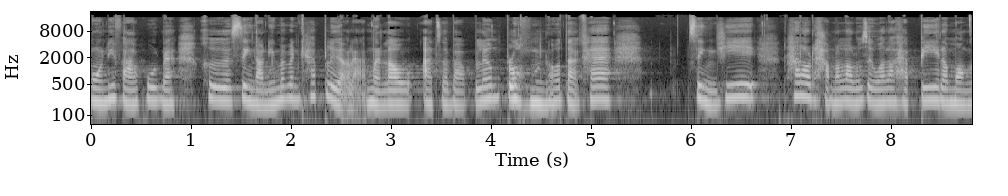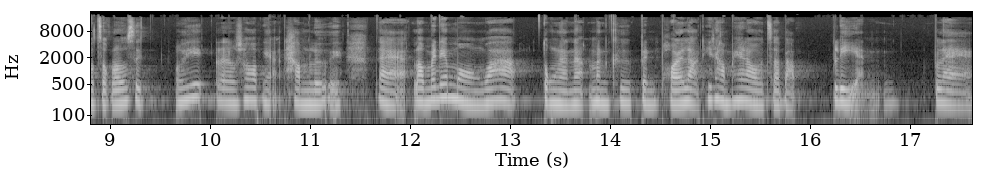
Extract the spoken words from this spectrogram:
งงที่ฟ้าพูดไหมคือสิ่งเหล่านี้มันเป็นแค่เปลือกแหละเหมือนเราอาจจะแบบเริ่มปรงเนาะแต่แค่สิ่งที่ถ้าเราทำแล้วเรารู้สึกว่าเราแฮปปี้เรามองกระจกเรารู้สึก เฮ้ยเราชอบเนี่ยทำเลย แต่เราไม่ได้มองว่าตรงนั้นอะมันคือเป็นพอยต์หลักที่ทำให้เราจะแบบเปลี่ยนแปลง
